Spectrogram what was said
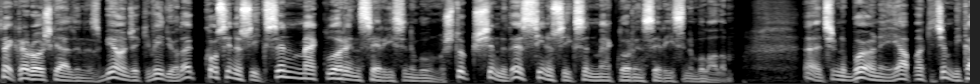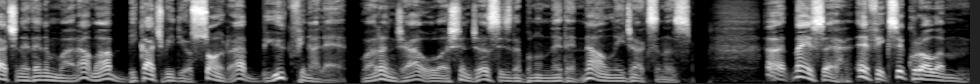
Tekrar hoş geldiniz. Bir önceki videoda kosinüs x'in Maclaurin serisini bulmuştuk. Şimdi de sinüs x'in Maclaurin serisini bulalım. Evet, şimdi bu örneği yapmak için birkaç nedenim var ama birkaç video sonra büyük finale varınca, ulaşınca siz de bunun nedenini anlayacaksınız. Evet, neyse, fx'i kuralım.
